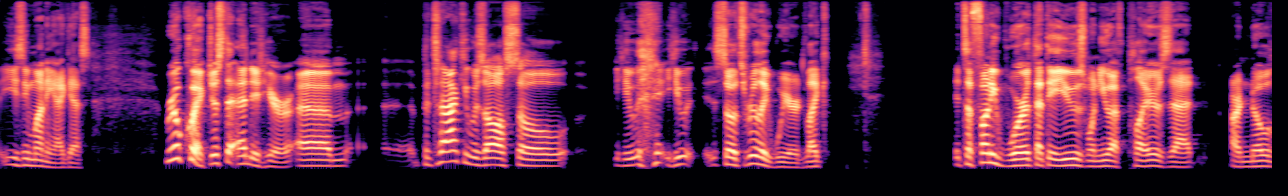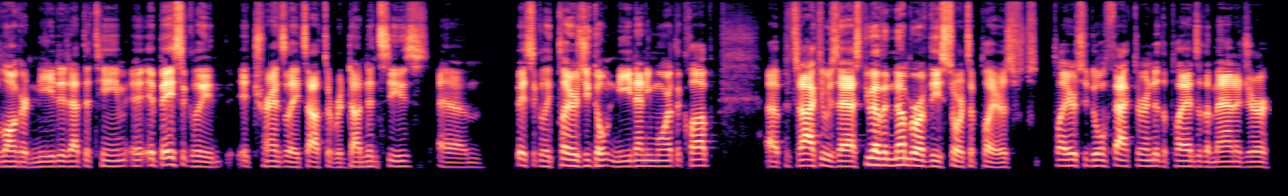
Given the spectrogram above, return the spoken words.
easy money, I guess. Real quick, just to end it here. Um, uh, Petrachi was also he he. So it's really weird. Like, it's a funny word that they use when you have players that are no longer needed at the team. It, it basically it translates out to redundancies. Um, basically, players you don't need anymore at the club. Uh, Petrachi was asked, "You have a number of these sorts of players, players who don't factor into the plans of the manager.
